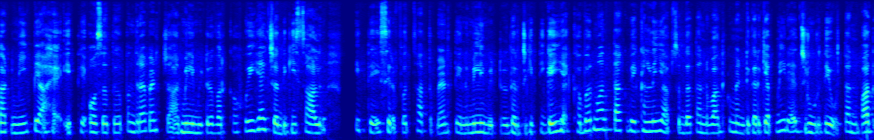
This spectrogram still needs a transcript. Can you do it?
ਘੱਟ ਮੀਂਹ ਪਿਆ ਹੈ। ਇੱਥੇ ਔਸਤ 15.4 ਮਿਲੀਮੀਟਰ ਵਰਖਾ ਹੋਈ ਹੈ, ਜਦਕਿ ਸਾਲ ਇੱਥੇ ਸਿਰਫ 7.3 ਮਿਲੀਮੀਟਰ ਦਰਜ ਕੀਤੀ ਗਈ ਹੈ। ਖਬਰ ਨੂੰ ਅੰਤ ਤੱਕ ਵੇਖਣ ਲਈ ਆਪ ਸਭ ਦਾ ਧੰਨਵਾਦ। ਕਮੈਂਟ ਕਰਕੇ ਆਪਣੀ ਰਾਏ ਜ਼ਰੂਰ ਦਿਓ। ਧੰਨਵਾਦ।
